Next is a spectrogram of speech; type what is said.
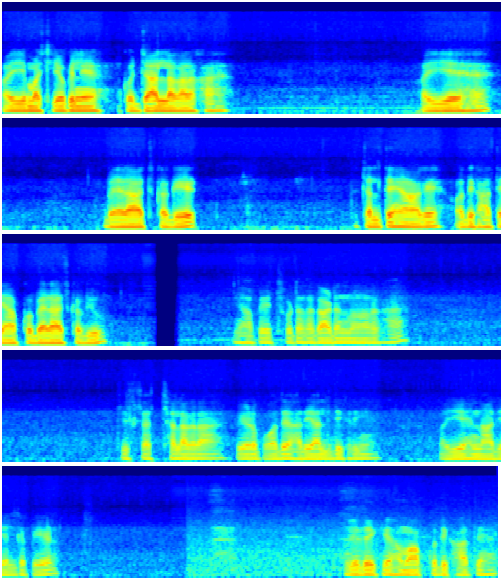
और ये मछलियों के लिए कुछ जाल लगा रखा है। और ये है बैराज का गेट। तो चलते हैं आगे और दिखाते हैं आपको बैराज का व्यू। यहाँ पे एक छोटा सा गार्डन बना रखा है, जिससे अच्छा लग रहा है। पेड़ पौधे हरियाली दिख रही हैं और ये है नारियल के पेड़। ये देखिए, हम आपको दिखाते हैं।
